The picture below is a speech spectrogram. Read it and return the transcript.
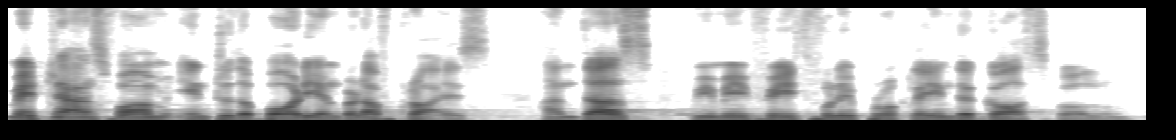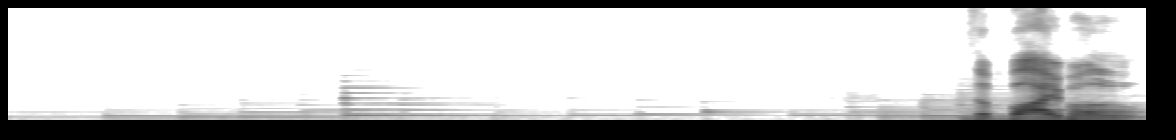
may transform into the body and blood of Christ, and thus we may faithfully proclaim the gospel. The Bible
